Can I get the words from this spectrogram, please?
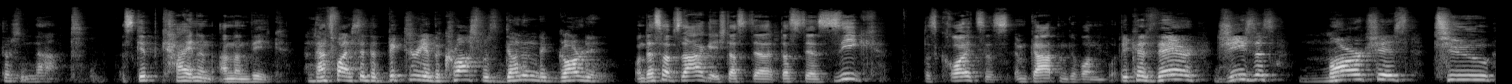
There's not. es gibt keinen anderen Weg. And that's why I said the victory of the cross was done in the garden. Und deshalb sage ich, dass der, dass der Sieg des Kreuzes im Garten gewonnen wurde. Because there, Jesus marches to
